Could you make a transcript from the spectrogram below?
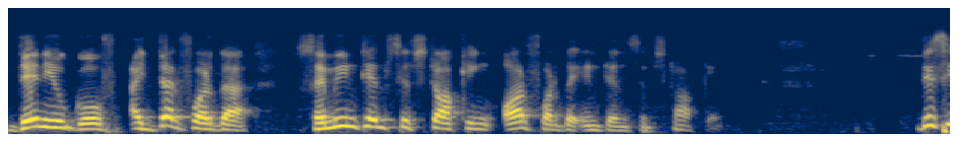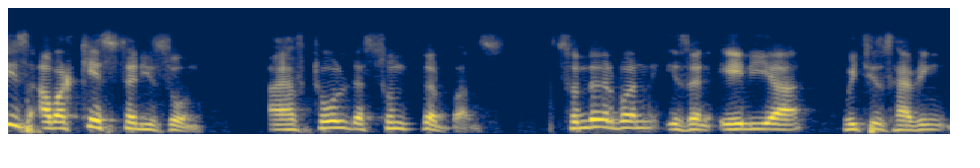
then you go either for the semi-intensive stocking or for the intensive stocking. This is our case study zone. I have told the Sundarbans. Sundarban is an area which is having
